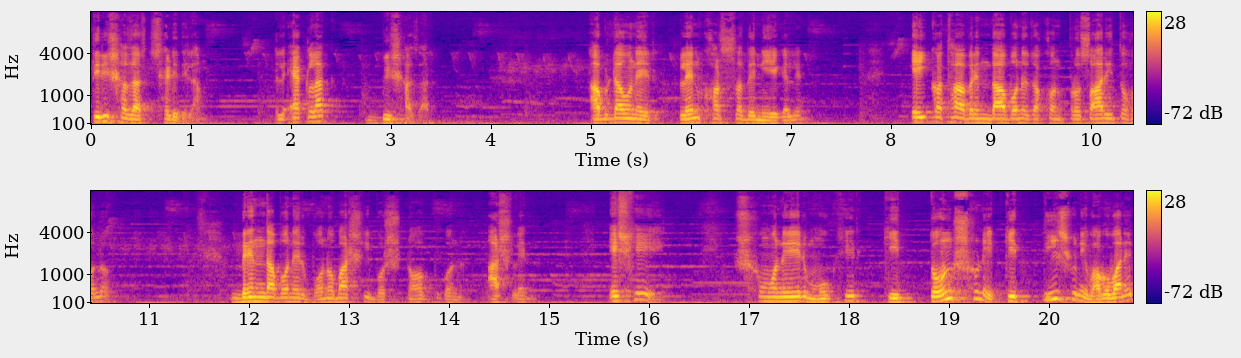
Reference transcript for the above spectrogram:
তিরিশ হাজার ছেড়ে দিলাম। তাহলে এক লাখ বিশ হাজার। আপ ডাউনের প্লেন খরচা দিয়ে নিয়ে গেলেন। এই কথা বৃন্দাবনে যখন প্রসারিত হলো, বৃন্দাবনের বনবাসী বৈষ্ণবগণ আসলেন। এসে সুমনের মুখের কীর্তন শুনে, কীর্তি শুনে, ভগবানের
